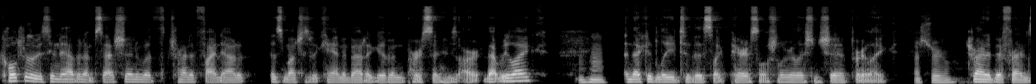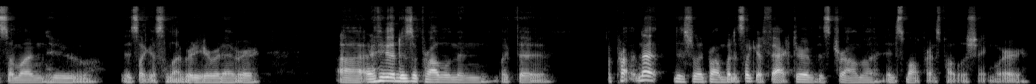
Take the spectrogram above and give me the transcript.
culturally we seem to have an obsession with trying to find out as much as we can about a given person whose art that we like, mhm, and that could lead to this like parasocial relationship or like that's true. trying to befriend someone who is like a celebrity or whatever. uh, and I think that is a problem in like the a pro- not necessarily a problem, but it's like a factor of this drama in small press publishing where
